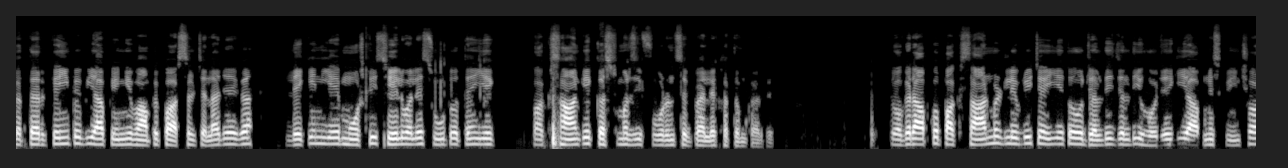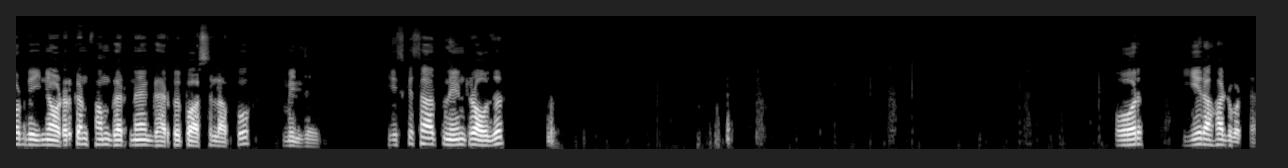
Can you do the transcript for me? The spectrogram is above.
Qatar कहीं पे भी आप कहेंगे वहाँ पे पार्सल चला जाएगा। लेकिन ये मोस्टली सेल वाले सूट होते हैं, ये पाकिस्तान के कस्टमर्स ही फ़ौरन से पहले ख़त्म कर देते तो अगर आपको पाकिस्तान में डिलीवरी चाहिए तो जल्दी जल्दी हो जाएगी। आपने स्क्रीनशॉट भेजना ऑर्डर कंफर्म करना है, घर पे पार्सल आपको मिल जाएगी। इसके साथ प्लेन ट्राउज़र और ये रहा दुपट्टा।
